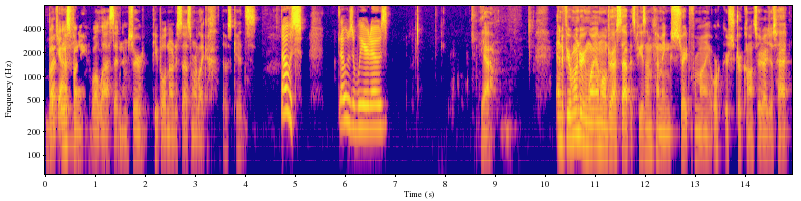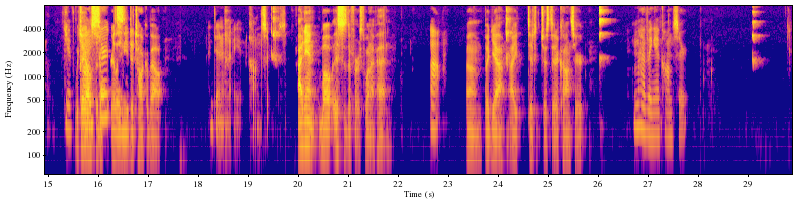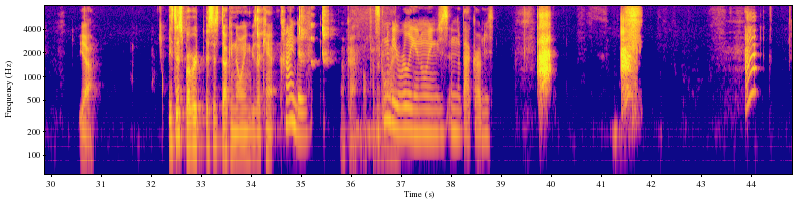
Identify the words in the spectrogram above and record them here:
But it was funny while it lasted, and I'm sure people noticed us and were like, "Ah, "Those kids." those those weirdos. Yeah. And if you're wondering why I'm all dressed up, it's because I'm coming straight from my orchestra concert I just had, which I also don't really need to talk about. I didn't know you had concerts. I didn't. Well, this is the first one I've had. Oh. Um, but yeah, I did just did a concert. I'm having a concert. Yeah. Is this rubber? Is this duck annoying? Because I can't. Kind of. Okay, I'll put It's it It's gonna away. be really annoying just in the background. Just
